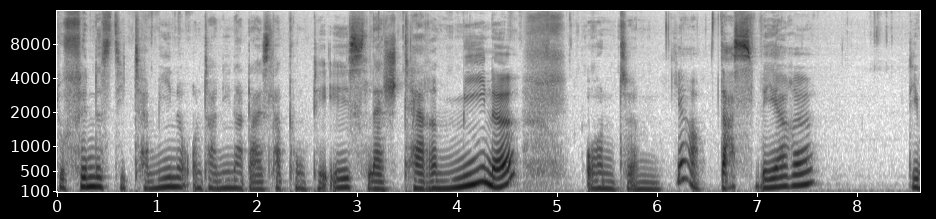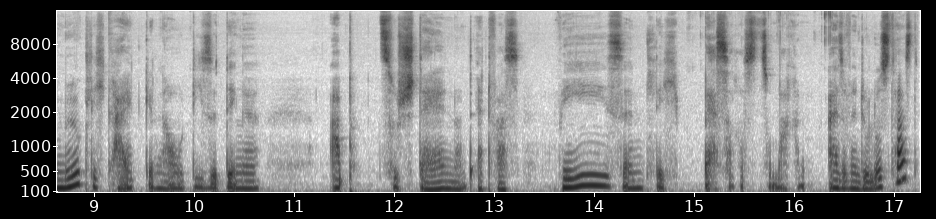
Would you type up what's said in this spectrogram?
Du findest die Termine unter ninadeisler.de slash Termine. Und ähm, ja, das wäre die Möglichkeit, genau diese Dinge abzustellen und etwas wesentlich Besseres zu machen. Also wenn du Lust hast,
